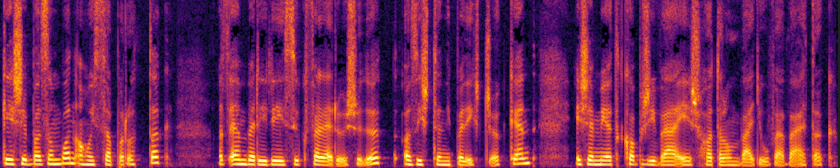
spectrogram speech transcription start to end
Később azonban, ahogy szaporodtak, az emberi részük felerősödött, az isteni pedig csökkent, és emiatt kapzsivá és hatalomvágyóvá váltak.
